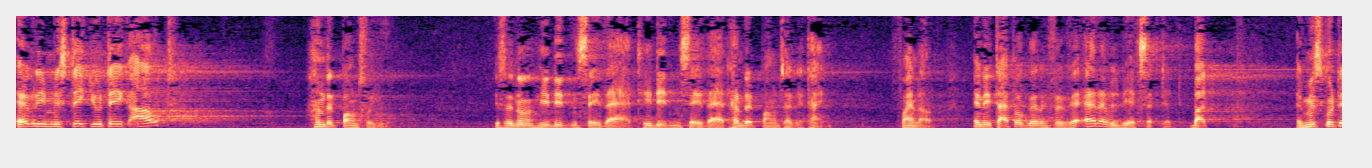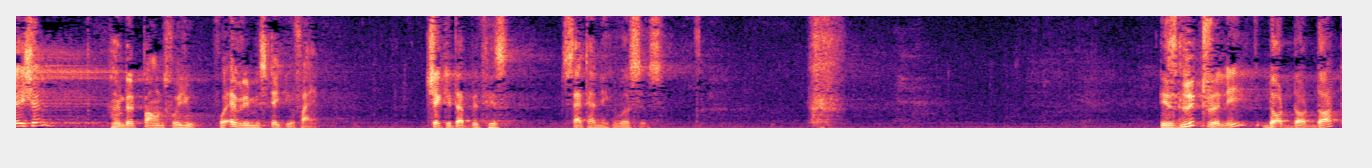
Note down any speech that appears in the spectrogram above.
every mistake you take out, 100 pounds for you. He said, no, he didn't say that. He didn't say that. 100 pounds at a time. Find out. Any typographical error will be accepted. But a misquotation, 100 pounds for you, for every mistake you find. Check it up with his satanic verses. is literally dot dot dot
